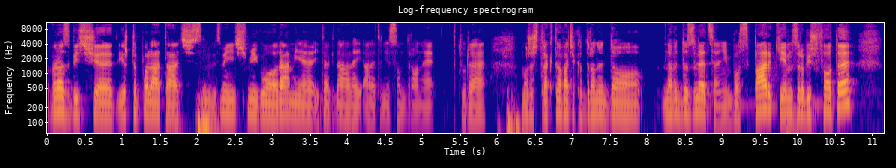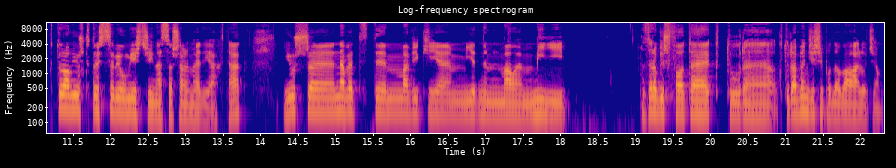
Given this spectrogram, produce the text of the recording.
rozbić się, jeszcze polatać, zmienić śmigło, ramię i tak dalej, ale to nie są drony, które możesz traktować jako drony do nawet do zleceń, bo z parkiem zrobisz fotę, którą już ktoś sobie umieści na social mediach, tak? Już e, nawet tym Maviciem, jednym małym mini, zrobisz fotę, które, która będzie się podobała ludziom.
